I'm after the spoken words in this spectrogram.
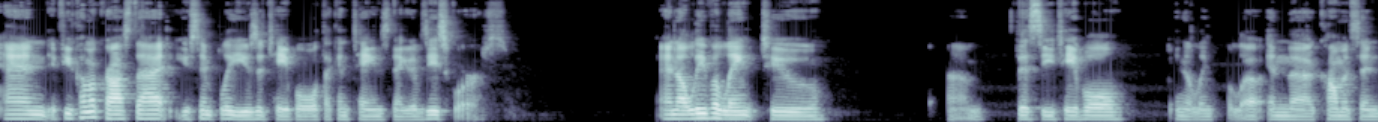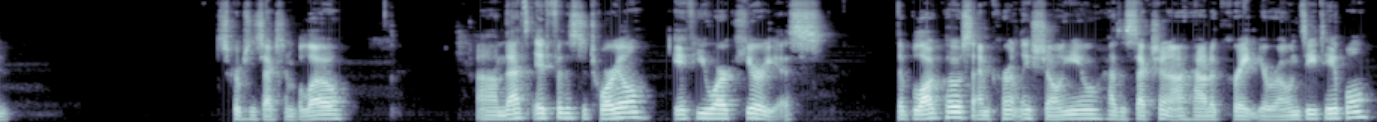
and if you come across that, you simply use a table that contains negative z-scores. And I'll leave a link to um, this z-table in the link below in the comments and description section below. Um, that's it for this tutorial. If you are curious, the blog post I'm currently showing you has a section on how to create your own z-table.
